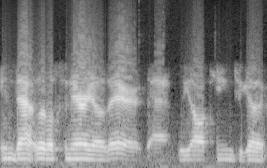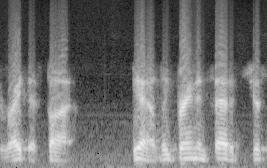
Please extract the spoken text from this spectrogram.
in that little scenario there, that we all came together to write this. But yeah, like Brandon said, it's just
